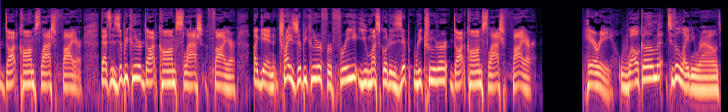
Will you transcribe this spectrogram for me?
ziprecruiter.com slash fire. That's ziprecruiter.com slash fire. Again, try ZipRecruiter for free. You must go to ziprecruiter.com slash fire. Harry, welcome to the lightning round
